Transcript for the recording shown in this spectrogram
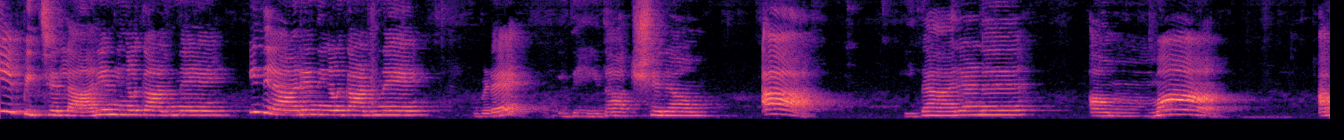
ഈ പിക്ചറിൽ ആരെയാ നിങ്ങൾ കാണുന്നേ? ഇതിൽ ആരെയാ നിങ്ങൾ കാണുന്നേ? ഇവിടെ ഇത് ഏതാ അക്ഷരം ആ ഇതാരാണ്? അമ്മ. ആ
